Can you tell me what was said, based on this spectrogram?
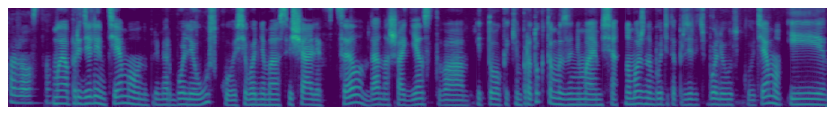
пожалуйста. Мы определим тему, например, более узкую. Сегодня мы освещали в целом да, наше агентство и то, каким продуктом мы занимаемся, но можно будет определить более узкую тему и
